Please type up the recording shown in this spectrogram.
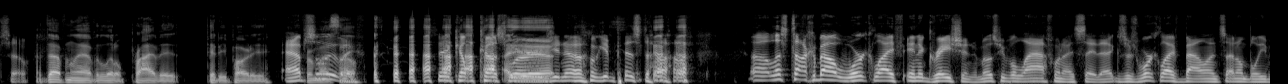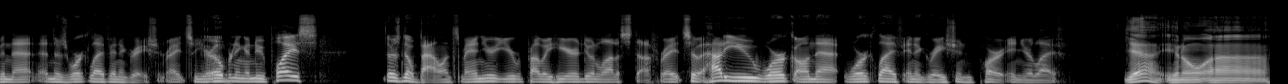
So I definitely have a little private pity party absolutely, say a couple cuss Yeah. words, you know, get pissed off. Uh, let's talk about work life integration. Most people laugh when I say that because there's work life balance. I don't believe in that. And there's work life integration, right? So you're Yeah. opening a new place. There's no balance, man. You're you're probably here doing a lot of stuff, right? So how do you work on that work life integration part in your life? Yeah, you know, uh,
